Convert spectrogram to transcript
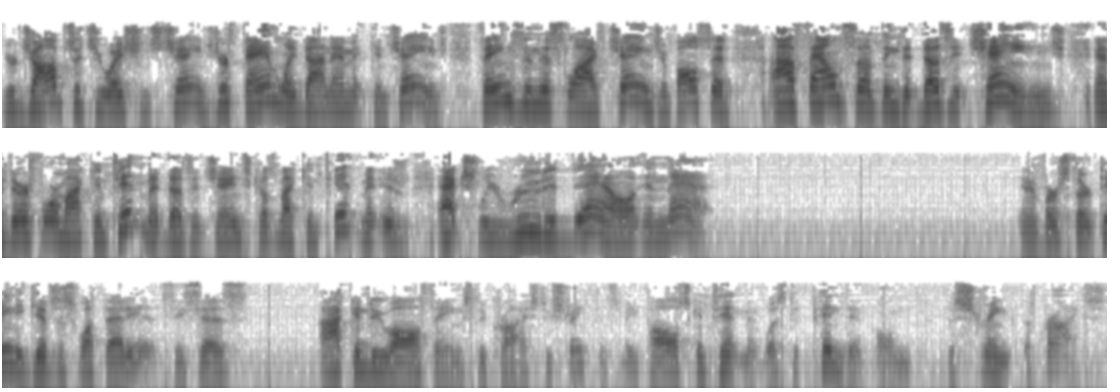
Your job situations change. Your family dynamic can change. Things in this life change. And Paul said, I found something that doesn't change, and therefore my contentment doesn't change because my contentment is actually rooted down in that. And in verse 13, he gives us what that is. He says, I can do all things through Christ who strengthens me. Paul's contentment was dependent on the strength of Christ.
